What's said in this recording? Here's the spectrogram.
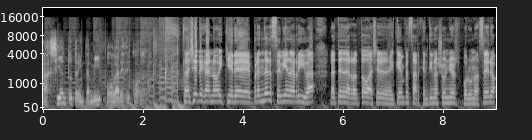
a 130.000 hogares de Córdoba. Talleres ganó y quiere prenderse bien arriba. La T derrotó ayer en el Kempes a Argentinos Juniors por 1 a 0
